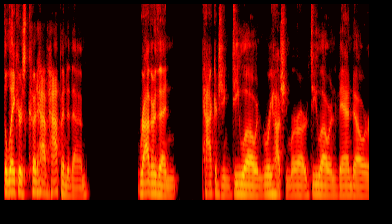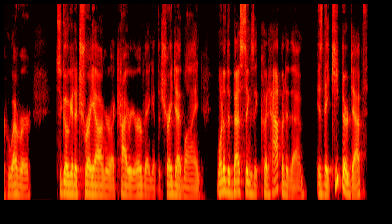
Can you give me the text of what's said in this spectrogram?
the Lakers could have happened to them rather than packaging D'Lo and Rui Hachimura or D'Lo and Vando or whoever to go get a Trae Young or a Kyrie Irving at the trade deadline. One of the best things that could happen to them is they keep their depth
